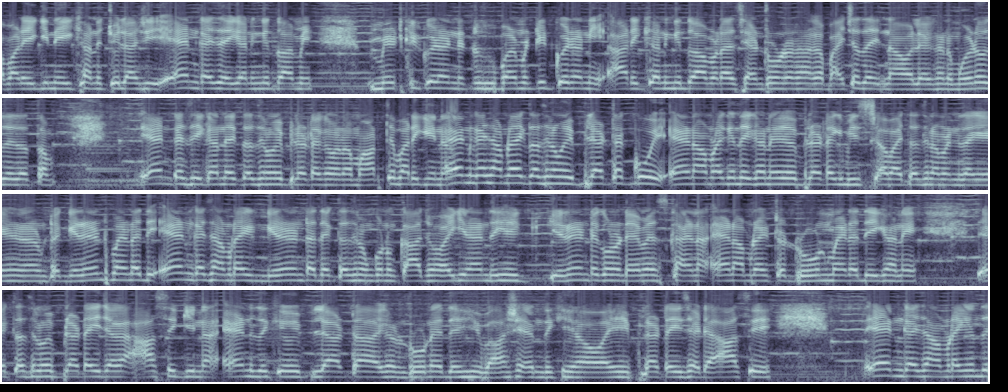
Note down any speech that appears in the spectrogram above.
আবার এখানে এইখানে চলে আসি। অ্যান্ড গাছ এখানে কিন্তু আমি মেটকিট করে নিই একটু সুপার মেটকিট করে নিই আর এখানে কিন্তু আমরা সেন্ট্রোনটা থাকা বাইচা দেয়, না হলে এখানে মরেও দিয়ে যেতাম। অ্যান্ড গাছ এখানে দেখতেছিলাম ওই প্লেয়ারটাকে আমরা মারতে পারি কিনা? অ্যান্ড গাছ আমরা দেখতেছিলাম ওই প্লেয়ারটা কই? অ্যান্ড আমরা কিন্তু এখানে ওই প্লেয়ারটাকে বিশ্রা পাইতেছিলাম and তাকে এখানে একটা গ্রেনেড মাইনা দিই। অ্যান্ড গাছ আমরা গ্রেনেডটা দেখতেছিলাম, কোনো কাজ হয় কিনা? দেখি গ্রেনেডে কোনো ড্যামেজ খায় না। অ্যান্ড আমরা একটা ড্রোন মাইরা দিই এখানে। দেখতেছিলাম ওই প্লেয়ারটা এই জায়গায় আসে কিনা? অ্যান্ড দেখি ওই প্লেয়ারটা এখানে ড্রোনে দেখি, বাসে। অ্যান্ড দেখি হ্যাঁ এই প্লেয়ারটা এই সাইডে আসে অ্যান্ড গাছ আমরা কিন্তু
